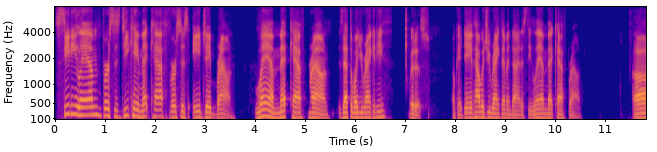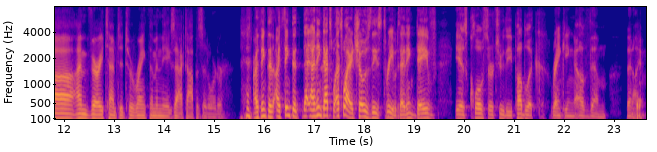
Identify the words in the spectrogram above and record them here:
CeeDee Lamb versus DK Metcalf versus AJ Brown. Lamb, Metcalf, Brown. Is that the way you rank it, Heath? It is. Okay, Dave, how would you rank them in Dynasty? Lamb, Metcalf, Brown. Uh, I'm very tempted to rank them in the exact opposite order. I think that I think that I think that's that's why I chose these three because I think Dave is closer to the public ranking of them than I am.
